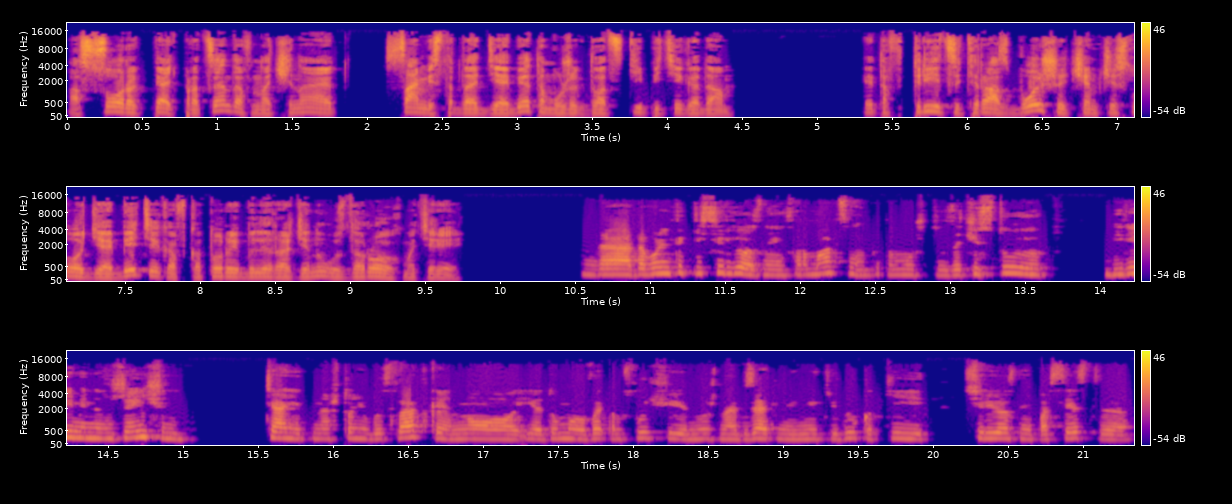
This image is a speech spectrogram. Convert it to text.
а 45% начинают сами страдать диабетом уже к 25 годам. Это в 30 раз больше, чем число диабетиков, которые были рождены у здоровых матерей. Да, довольно-таки серьезная информация, потому что зачастую беременных женщин тянет на что-нибудь сладкое, но я думаю, в этом случае нужно обязательно иметь в виду, какие серьезные последствия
